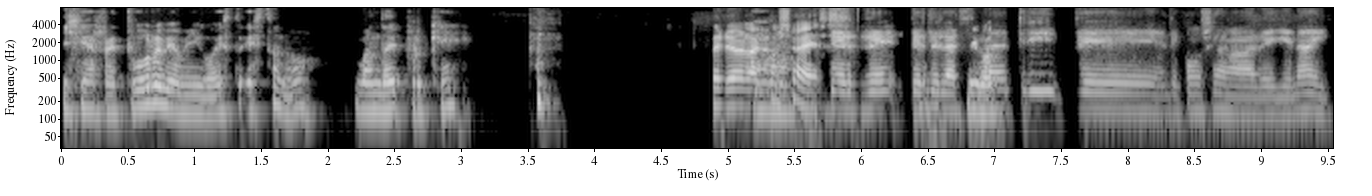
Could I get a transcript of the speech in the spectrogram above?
Dije, returbio, amigo, esto, esto no. Bandai, ¿por qué? Pero la Ah, cosa es. Desde, desde la escena de, tri- de, de- ¿Cómo se llama? De Yenai.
